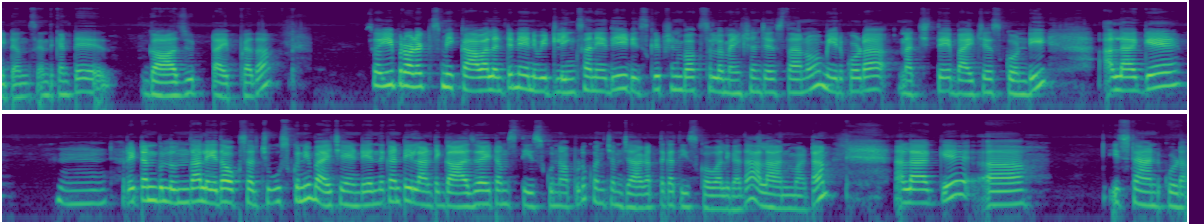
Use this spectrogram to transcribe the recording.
ఐటమ్స్. ఎందుకంటే గాజు టైప్ కదా సో ఈ ప్రోడక్ట్స్ మీకు కావాలంటే నేను వీటి లింక్స్ అనేది డిస్క్రిప్షన్ బాక్స్లో మెన్షన్ చేస్తాను. మీరు కూడా నచ్చితే బై చేసుకోండి. అలాగే రిటర్నబుల్ ఉందా లేదా ఒకసారి చూసుకుని బై చేయండి. ఎందుకంటే ఇలాంటి గాజు ఐటమ్స్ తీసుకున్నప్పుడు కొంచెం జాగ్రత్తగా తీసుకోవాలి కదా అలా అన్నమాట. అలాగే ఈ స్టాండ్ కూడా.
